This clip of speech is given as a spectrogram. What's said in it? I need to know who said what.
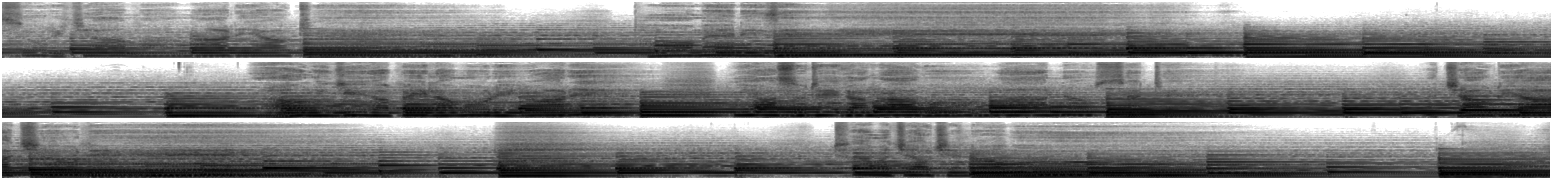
Speaker 1: မဆူရကြမှာငါတယောက်တည်းဖော်မဲနေစေအောင်မင်းကြီးကပိတ်လောင်မှုတွေရွာတယ်ညစုတေကငါ့ကိုလာနှုတ်ဆက်တယ်အကြောက်တရားချိုးတယ် ကြောက်ချင်တော့ဘူး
